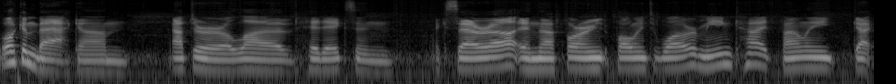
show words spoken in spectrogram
Welcome back. Um, after a lot of headaches and etc. and not falling falling to water, me and Kite finally got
